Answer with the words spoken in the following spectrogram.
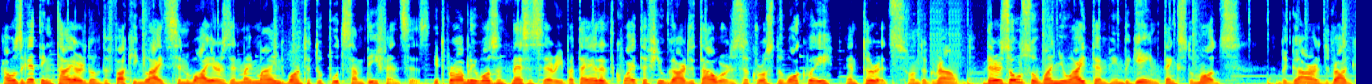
I was getting tired of the fucking lights and wires and my mind wanted to put some defenses. It probably wasn't necessary, but I added quite a few guard towers across the walkway and turrets on the ground. There's also one new item in the game thanks to mods, the guard rug.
